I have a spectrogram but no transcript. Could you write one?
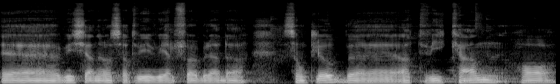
Eh, vi känner oss att vi är väl förberedda som klubb. Eh, att vi kan ha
